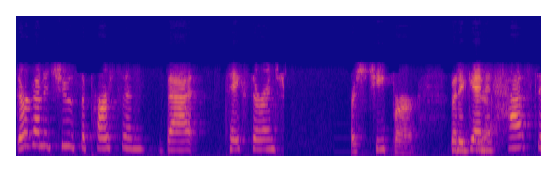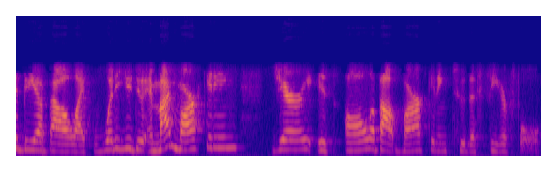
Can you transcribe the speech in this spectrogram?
they're going to choose the person that takes their insurance is cheaper. But again, yeah. it has to be about like what do you do? And my marketing, Jerry, is all about marketing to the fearful.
